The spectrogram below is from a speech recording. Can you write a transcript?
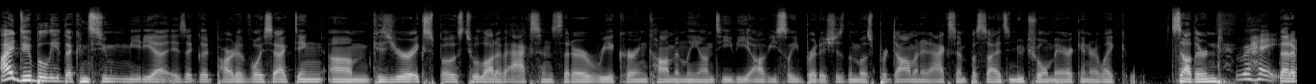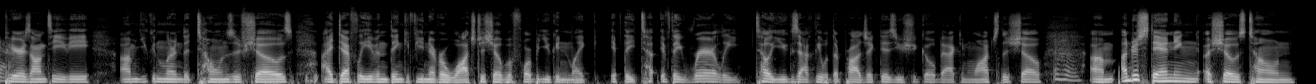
I do believe that consuming media is a good part of voice acting because you're exposed to a lot of accents that are reoccurring commonly on TV. Obviously, British is the most predominant accent besides neutral American or like Southern. Right. that yeah. appears on TV. Um, you can learn the tones of shows. I definitely even think if you never watched a show before, but you can like if they t- if they rarely tell you exactly what the project is, you should go back and watch the show. Uh-huh. Um, understanding a show's tone,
